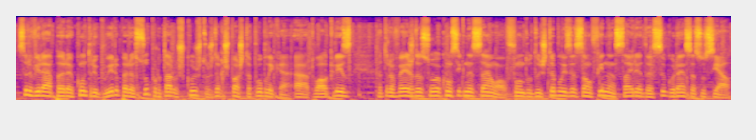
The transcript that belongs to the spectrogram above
servirá para contribuir para suportar os custos da resposta pública à atual crise através da sua consignação ao Fundo de Estabilização Financeira da Segurança Social.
